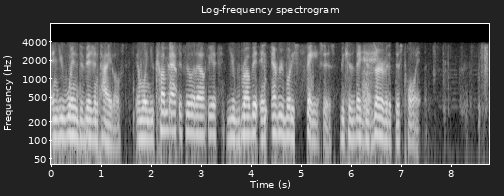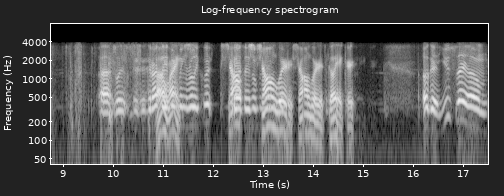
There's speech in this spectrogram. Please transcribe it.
and you win division titles. And when you come back to Philadelphia, you rub it in everybody's faces because they deserve it at this point. Uh, so, can I say All right. something really quick? Strong, Can I say strong words, strong words. Go ahead, Kurt. Okay, you say um.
